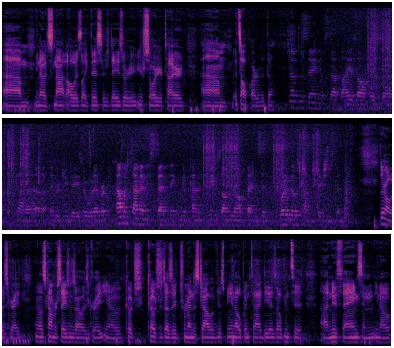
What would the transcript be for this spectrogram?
um, you know, it's not always like this. There's days where you're sore, you're tired. Um, it's all part of it, though. Doug was saying you'll stop by his office uh, kind of every few days or whatever. How much time have you spent thinking of kind of tweaks on the offense, and what have those conversations been like? They're always great. You know, those conversations are always great. You know, coach coach does a tremendous job of just being open to ideas, open to uh, new things, and you know,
